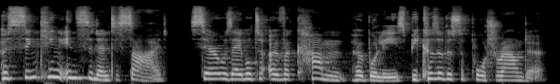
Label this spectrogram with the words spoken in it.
Her sinking incident aside, Sarah was able to overcome her bullies because of the support around her.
